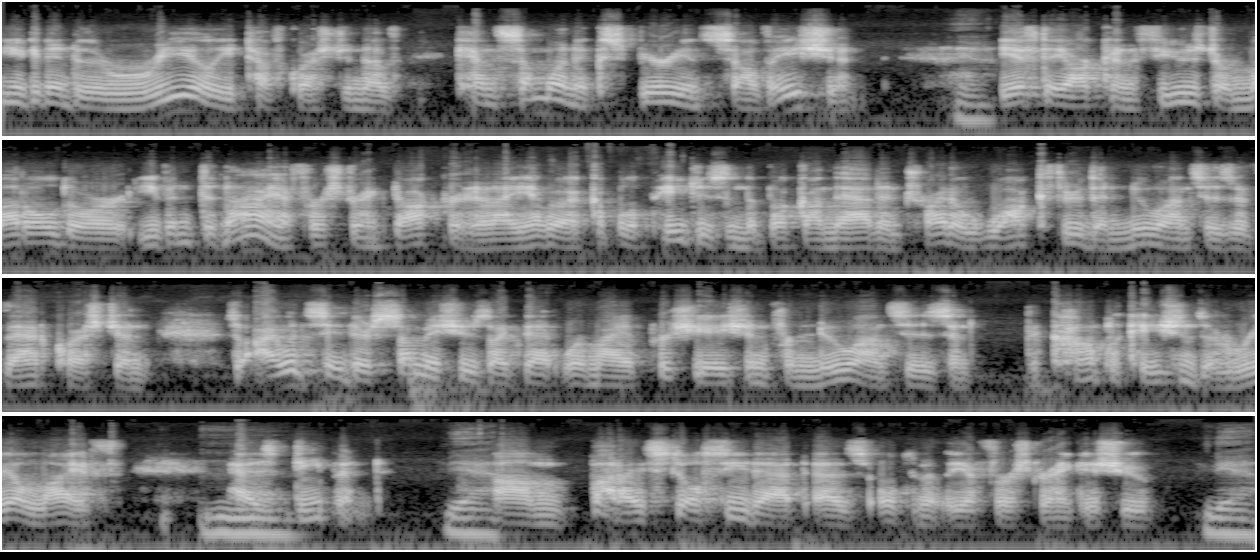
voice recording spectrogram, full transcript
you get into the really tough question of can someone experience salvation yeah. if they are confused or muddled or even deny a first rank doctrine? And I have a couple of pages in the book on that and try to walk through the nuances of that question. So I would say there's some issues like that where my appreciation for nuances and the complications of real life mm. has deepened. Yeah. Um, but I still see that as ultimately a first rank issue. Yeah.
